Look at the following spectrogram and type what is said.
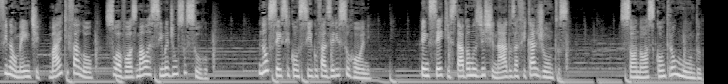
Finalmente, Mike falou, sua voz mal acima de um sussurro. Não sei se consigo fazer isso, Rony. Pensei que estávamos destinados a ficar juntos. Só nós contra o mundo.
